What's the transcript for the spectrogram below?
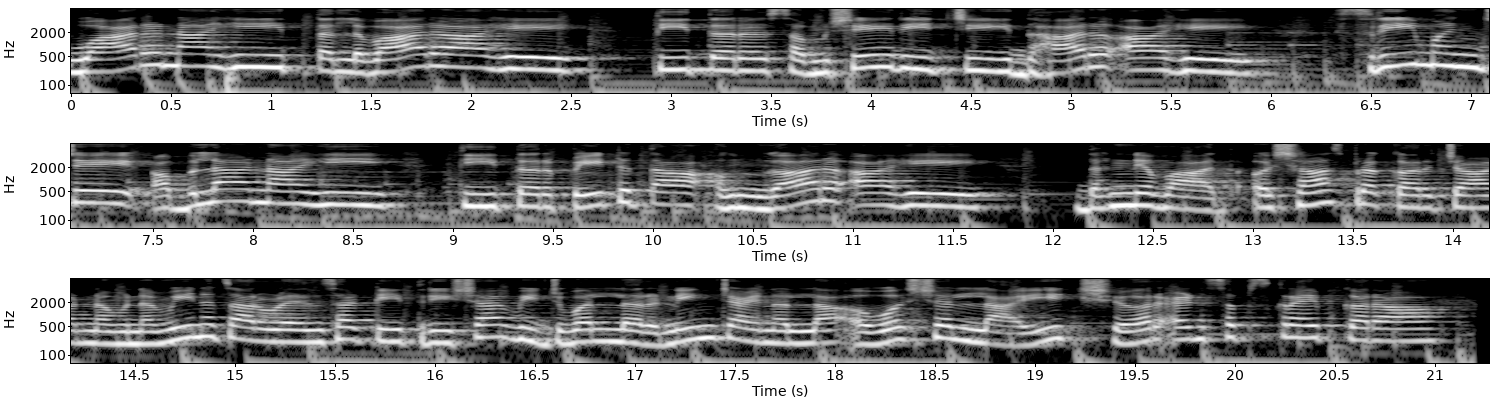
वार नाही तलवार आहे ती तर समशेरीची धार आहे स्त्री म्हणजे अबला नाही ती तर पेटता अंगार आहे. धन्यवाद. अशाच प्रकारच्या नवनवीन चारोळ्यांसाठी त्रिशा विज्युअल लर्निंग चॅनलला अवश्य लाईक शेअर अँड सबस्क्राईब करा.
